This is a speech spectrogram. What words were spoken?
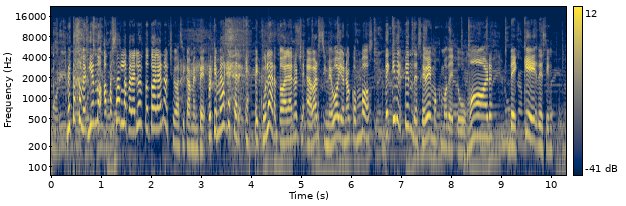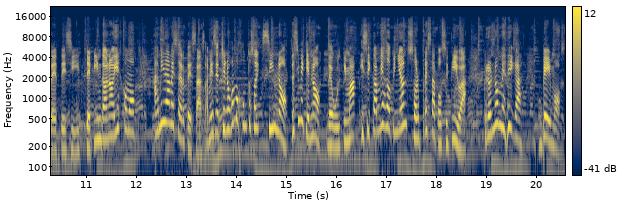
Me estás sometiendo a pasarla para el orto toda la noche, básicamente. Porque me vas a hacer especular toda la noche a ver si me voy o no con vos. ¿De qué depende se vemos? Como de tu humor, de qué, de si, si te pinta o no. Y es como, a mí dame certezas. A mí dice, che, ¿nos vamos juntos hoy? Sí, no. Decime que no, de última. Y si cambias de opinión, sorpresa positiva. Pero no me digas, vemos.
